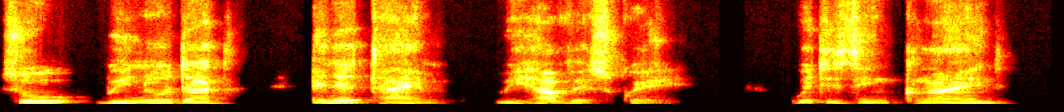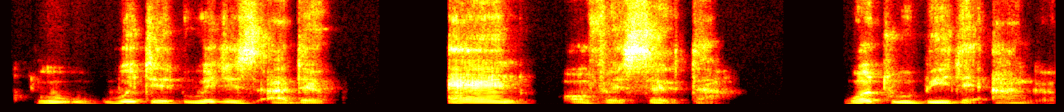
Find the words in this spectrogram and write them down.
So we know that anytime we have a square which is inclined, which is, which is at the end of a sector, what will be the angle?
